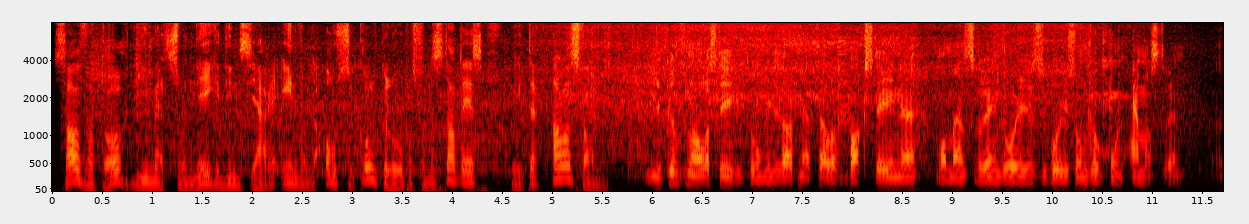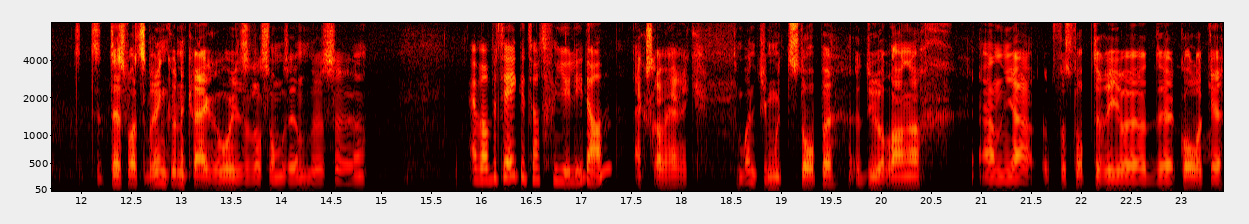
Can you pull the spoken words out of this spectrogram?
Salvatore, die met zo'n negen dienstjaren een van de oudste kolkenlopers van de stad is, weet er alles van. Je kunt van alles tegenkomen. Je zag net zelf bakstenen, wat mensen erin gooien. Ze gooien soms ook gewoon emmers erin. Het is wat ze erin kunnen krijgen, gooien ze er soms in. Dus, en wat betekent dat voor jullie dan? Extra werk. Want je moet stoppen, het duurt langer. En ja, het verstopt de, de kolken.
